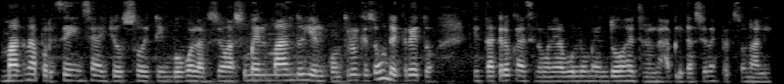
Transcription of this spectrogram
magna presencia, yo soy, te invoco la acción, asume el mando y el control, que es un decreto que está creo que en el ceremonial volumen 2 entre las aplicaciones personales.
